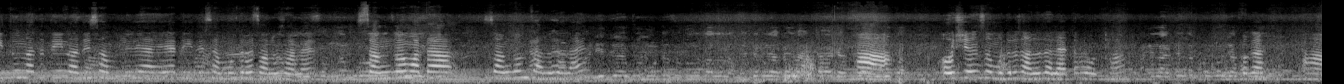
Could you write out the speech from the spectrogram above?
इथून आता ती नदी संपलेली आहे. आता इथे समुद्र चालू झालाय. संगम आता संगम चालू झालाय. आहे हा ओशियन समुद्र चालू झालाय आता मोठा. बघा हा.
